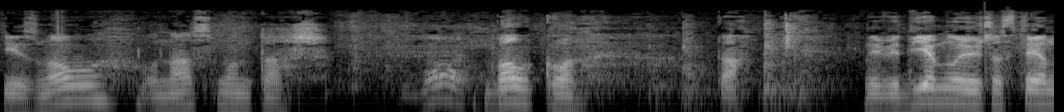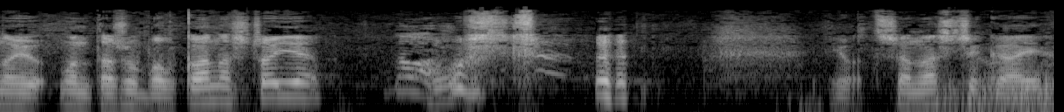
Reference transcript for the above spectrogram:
І знову у нас монтаж. Балкон. Так. Невід'ємною частиною монтажу балкона що є? Дощ. І от що нас чекає.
